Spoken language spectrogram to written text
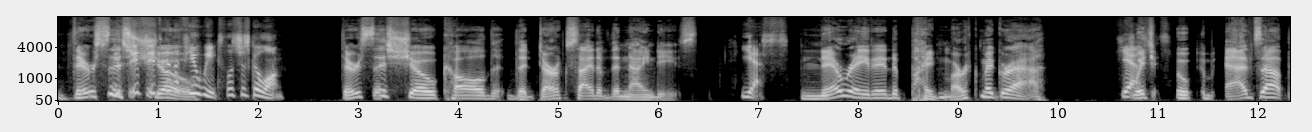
there's this It's, it's, it's show been a few weeks. Let's just go long. there's this show called The Dark Side of the 90s Yes. narrated by Mark McGrath Yes. which adds up.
